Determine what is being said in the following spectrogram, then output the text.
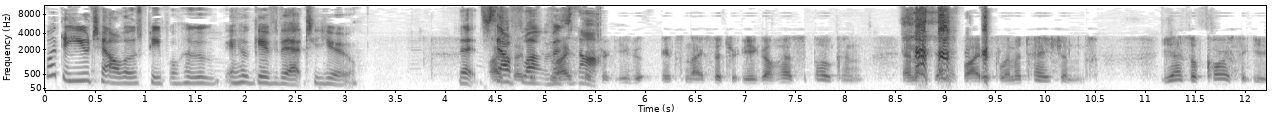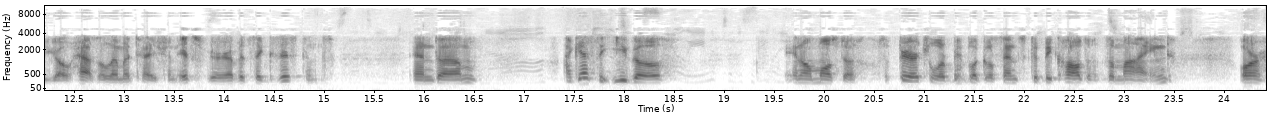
What do you tell those people who who give that to you? That self-love nice is not. Ego, it's nice that your ego has spoken and identified its limitations. Yes, of course, the ego has a limitation. It's fear of its existence, and um, I guess the ego, in almost a spiritual or biblical sense, could be called the mind, or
